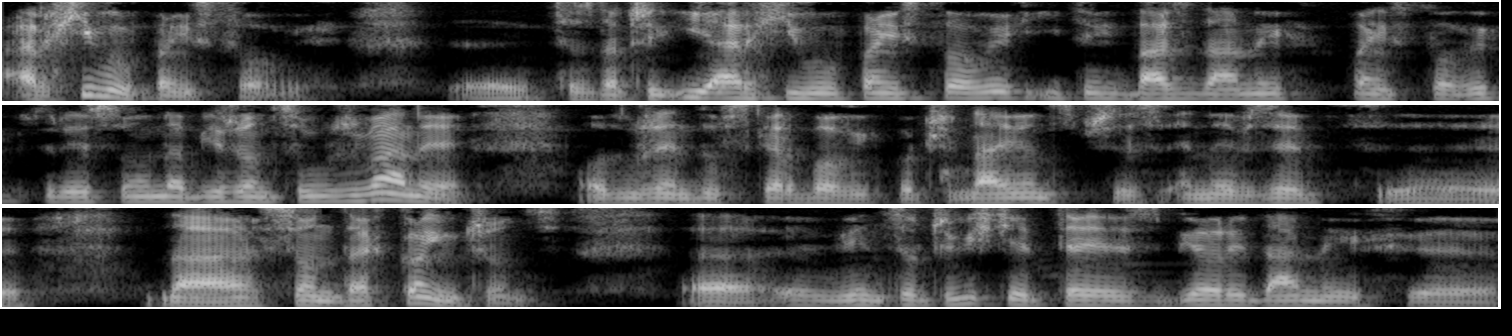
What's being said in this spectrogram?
archiwów państwowych. To znaczy i archiwów państwowych, i tych baz danych państwowych, które są na bieżąco używane od urzędów skarbowych, poczynając przez NFZ e, na sądach kończąc. E, więc oczywiście te zbiory danych e,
